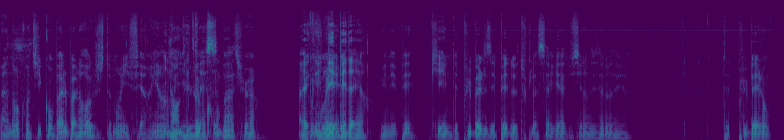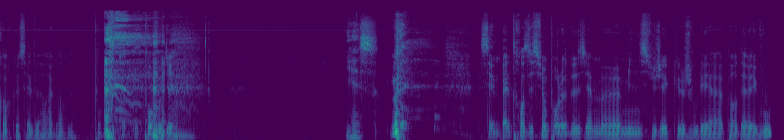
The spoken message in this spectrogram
Ben non, quand il combat le Balrog, justement, il fait rien. Il est en il le combat, tu vois. Avec Vous une épée d'ailleurs. Une épée, qui est une des plus belles épées de toute la saga du Seigneur des Anneaux, d'ailleurs. Peut-être plus belle encore que celle de Aragorn, pour, pour vous dire. Yes. C'est une belle transition pour le deuxième euh, mini-sujet que je voulais aborder avec vous.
